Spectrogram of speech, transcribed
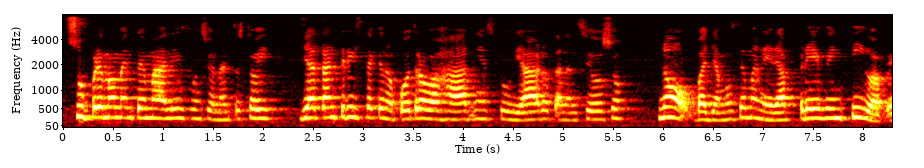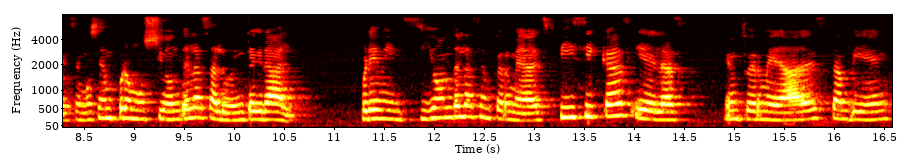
supremamente mal y disfuncionante, estoy ya tan triste que no puedo trabajar ni estudiar o tan ansioso. No, vayamos de manera preventiva, pensemos en promoción de la salud integral, prevención de las enfermedades físicas y de las enfermedades también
